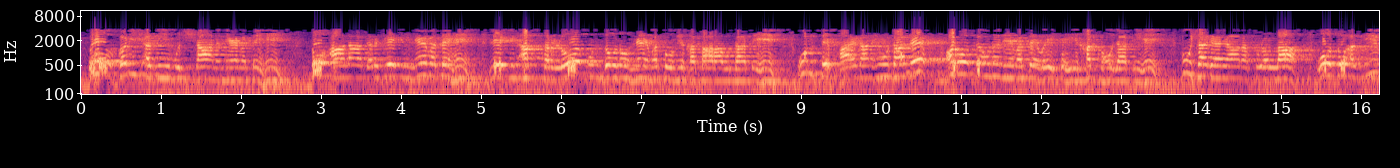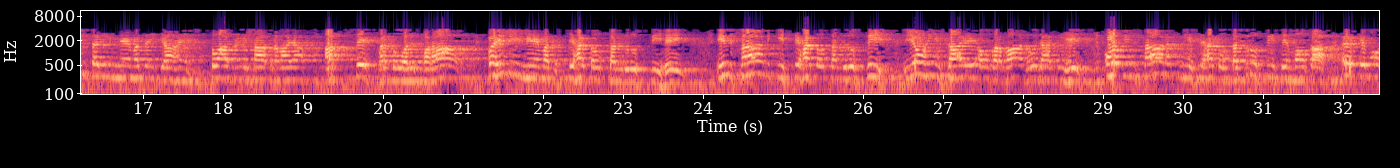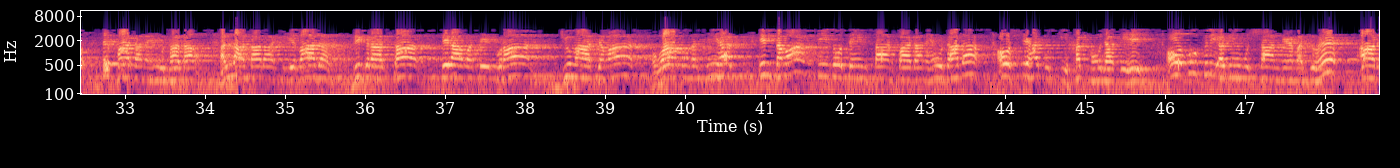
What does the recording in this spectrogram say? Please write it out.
دو بڑی عظیم الشان نعمتیں ہیں۔ دو اعلیٰ درجے کی نعمتیں ہیں، لیکن اکثر لوگ ان دونوں نعمتوں میں خسارہ اٹھاتے ہیں۔ ان سے فائدہ نہیں اٹھاتے اور وہ دونوں نعمتیں ویسے ہی ختم ہو جاتی ہیں۔ پوچھا گیا، یا رسول اللہ، وہ تو عظیم ترین نعمتیں کیا ہیں؟ تو آپ نے نشاط نمایا اب سے الفراغ پہلی نعمت صحت اور تندرستی ہے۔ انسان کی صحت اور تندرستی یوں ہی ضائع اور برباد ہو جاتی ہے اور انسان اپنی صحت و تندرستی سے موقع سے فائدہ نہیں اٹھاتا۔ اللہ تعالیٰ کی عبادت، ذکر تلاوت قرآن، جمعہ جماعت واق و نصیحت، ان تمام چیزوں سے انسان فائدہ نہیں اٹھاتا اور صحت اس کی ختم ہو جاتی ہے۔ اور دوسری عظیم الشان نعمت جو ہے آر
